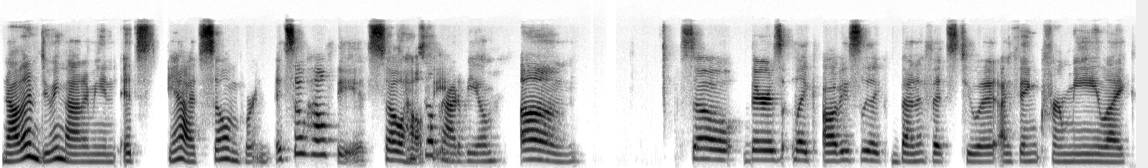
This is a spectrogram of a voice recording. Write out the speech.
now that I'm doing that, I mean, it's yeah, it's so important. It's so healthy. It's so healthy. I'm so proud of you. Um so there's like obviously like benefits to it. I think for me like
